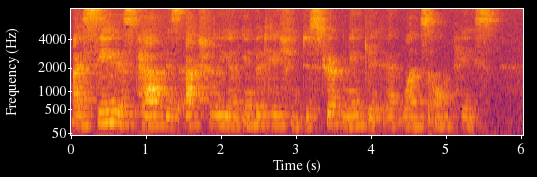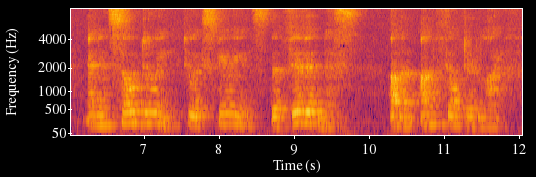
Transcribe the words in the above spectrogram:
I see this path is actually an invitation to strip naked at one's own pace, and in so doing, to experience the vividness of an unfiltered life.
